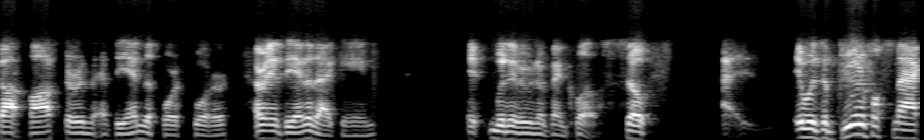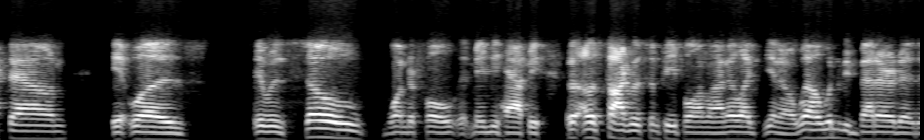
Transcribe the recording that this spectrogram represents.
Scott Foster the- at the end of the fourth quarter, I mean at the end of that game, it wouldn't even have been close. So, I, it was a beautiful SmackDown. It was it was so wonderful. It made me happy. I was talking to some people online. They're like, you know, well, wouldn't it be better to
